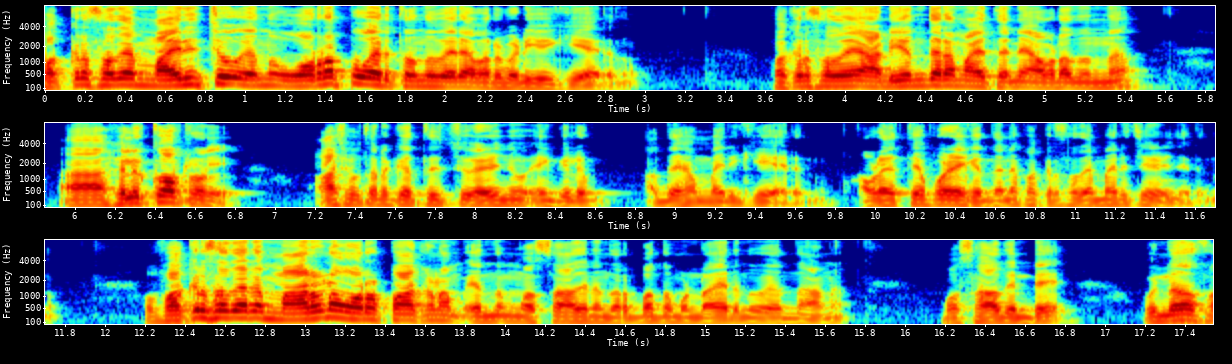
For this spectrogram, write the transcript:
ഫക്രസദെ മരിച്ചു എന്ന് ഉറപ്പ് വരുത്തുന്നതുവരെ അവർ വെടിവെക്കുകയായിരുന്നു. ഫക്രസദയെ അടിയന്തരമായി തന്നെ അവിടെ നിന്ന് ഹെലികോപ്റ്ററിൽ ആശുപത്രിക്ക് എത്തിച്ചു കഴിഞ്ഞു എങ്കിലും അദ്ദേഹം മരിക്കുകയായിരുന്നു. അവിടെ എത്തിയപ്പോഴേക്കും തന്നെ ഫക്രസദെ മരിച്ചു കഴിഞ്ഞിരുന്നു. അപ്പോൾ ഫക്രസദയുടെ മരണം ഉറപ്പാക്കണം എന്നും മൊസാദിന് നിർബന്ധമുണ്ടായിരുന്നു എന്നാണ് മൊസാദിന്റെ ഉന്നത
